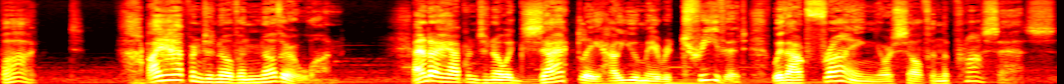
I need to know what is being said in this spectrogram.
But I happen to know of another one. And I happen to know exactly how you may retrieve it without frying yourself in the process.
